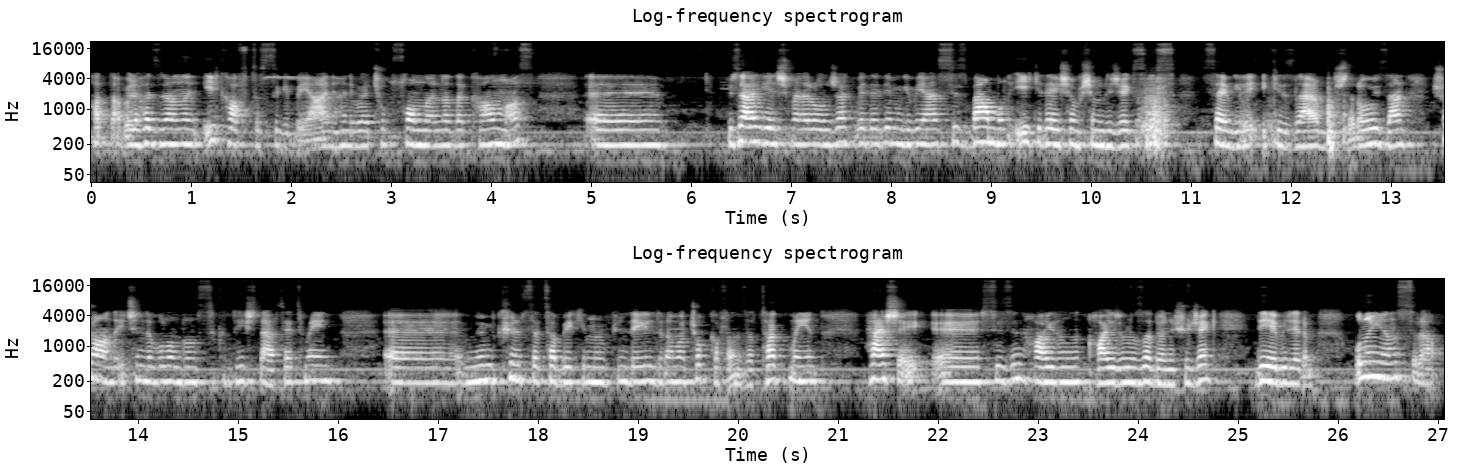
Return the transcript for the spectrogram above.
Hatta böyle Haziran'ın ilk haftası gibi yani hani böyle çok sonlarına da kalmaz. Ee, güzel gelişmeler olacak ve dediğim gibi yani siz ben bunu iyi ki de yaşamışım diyeceksiniz sevgili ikizler burçları. O yüzden şu anda içinde bulunduğunuz sıkıntı hiç dert etmeyin. Ee, mümkünse tabii ki mümkün değildir ama çok kafanıza takmayın. Her şey e, sizin hayrın, hayrınıza dönüşecek diyebilirim. Bunun yanı sıra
